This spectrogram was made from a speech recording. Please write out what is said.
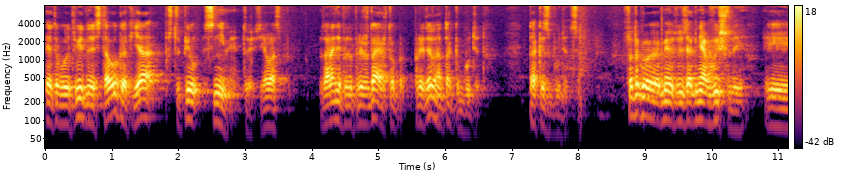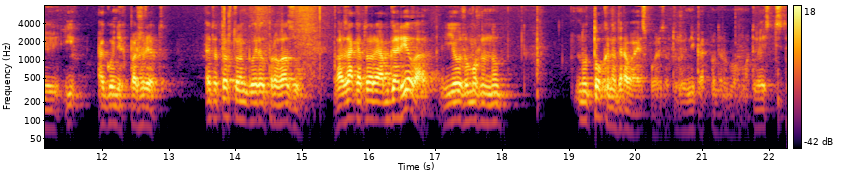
это будет видно из того, как я поступил с ними. То есть я вас заранее предупреждаю, что произойдет, оно так и будет. Так и сбудется. Что такое, имеют из огня вышли, и, и огонь их пожрет? Это то, что он говорил про лозу. Лоза, которая обгорела, ее уже можно ну, ну, только на дрова использовать, уже никак по-другому. То есть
